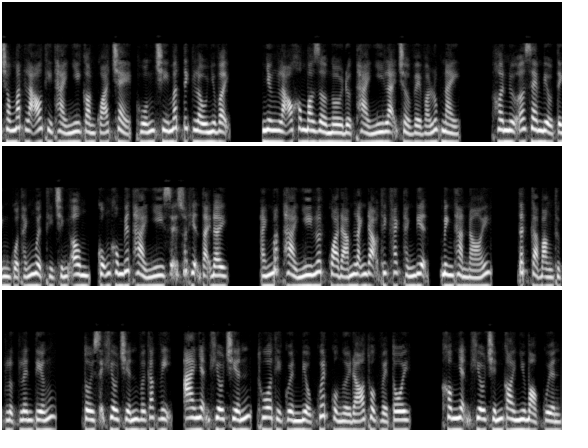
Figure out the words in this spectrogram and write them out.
trong mắt lão thì Thải Nhi còn quá trẻ, huống chi mất tích lâu như vậy. Nhưng lão không bao giờ ngờ được Thải Nhi lại trở về vào lúc này. Hơn nữa xem biểu tình của Thánh Nguyệt thì chính ông, cũng không biết Thải Nhi sẽ xuất hiện tại đây. Ánh mắt Thải Nhi lướt qua đám lãnh đạo thích khách thánh điện, bình thản nói. Tất cả bằng thực lực lên tiếng. Tôi sẽ khiêu chiến với các vị, ai nhận khiêu chiến, thua thì quyền biểu quyết của người đó thuộc về tôi. Không nhận khiêu chiến coi như bỏ quyền.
